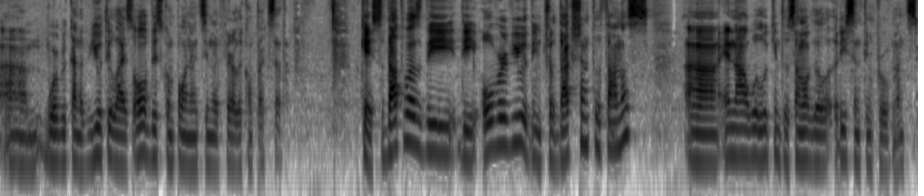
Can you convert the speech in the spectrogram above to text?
um, where we kind of utilize all of these components in a fairly complex setup. Okay, so that was the, the overview, the introduction to Thanos. Uh, and now we'll look into some of the recent improvements.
